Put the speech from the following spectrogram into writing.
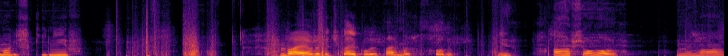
ноль скінів. Ну Да, я вже дочекаю, коли таймер сходить. І... А, все. Нема.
